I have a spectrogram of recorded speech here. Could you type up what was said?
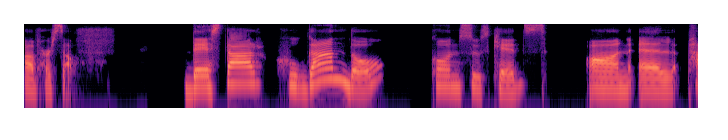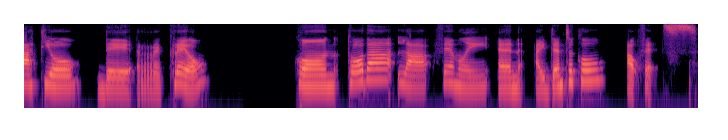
of herself, de estar jugando con sus kids on el patio de recreo con toda la family in identical outfits,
